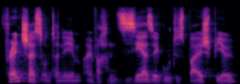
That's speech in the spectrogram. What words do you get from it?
Franchise-Unternehmen einfach ein sehr, sehr gutes Beispiel,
